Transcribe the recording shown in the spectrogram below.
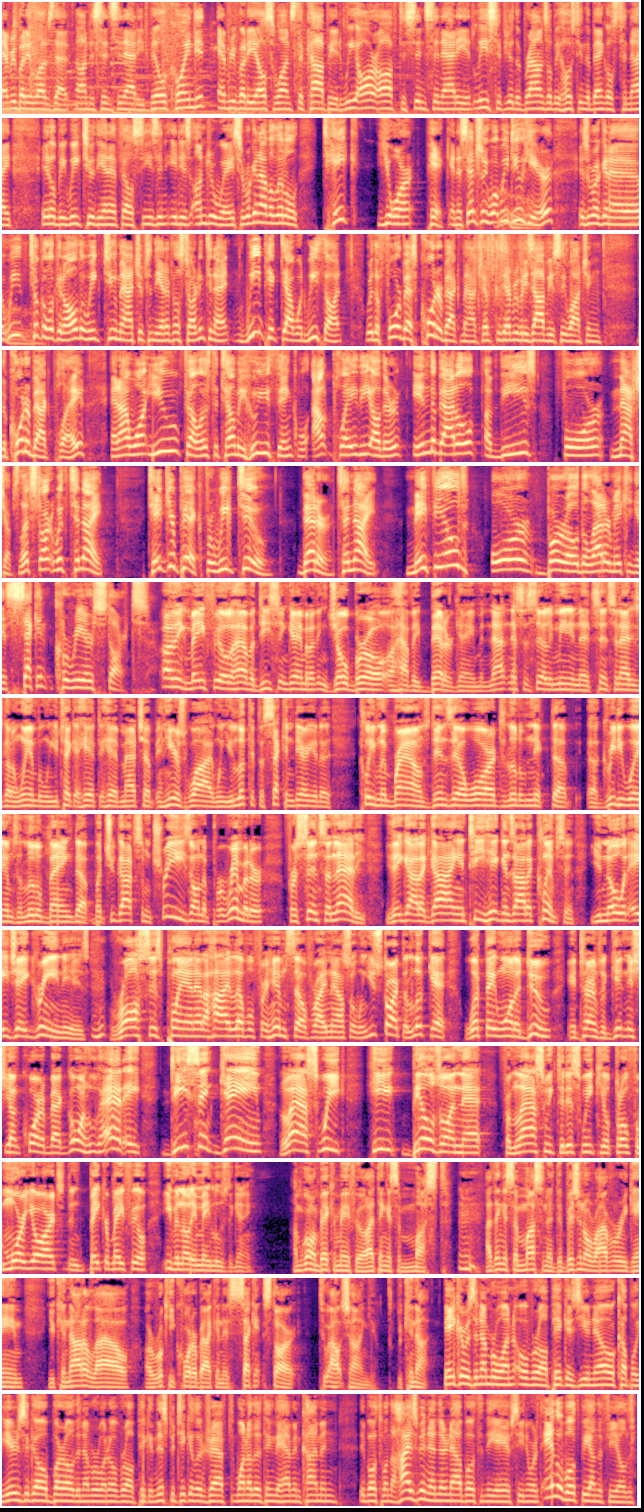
Everybody loves that. On to Cincinnati. Bill coined it. Everybody else wants to copy it. We are off to Cincinnati. At least if you're the Browns, will be hosting the Bengals tonight. It'll be week two of the NFL season. It is underway. So we're going to have a little take your pick. And essentially what we do here is we're going to, we took a look at all the week two matchups in the NFL starting tonight. We picked out what we thought were the four best quarterback matchups because everybody's obviously watching the quarterback play. And I want you fellas to tell me who you think will outplay the other in the battle of these four matchups. Let's start with tonight. Take your pick for week two. Better tonight, Mayfield or Burrow, the latter making his second career start? I think Mayfield will have a decent game, but I think Joe Burrow will have a better game. And not necessarily meaning that Cincinnati's going to win, but when you take a head to head matchup, and here's why. When you look at the secondary of the Cleveland Browns. Denzel Ward's a little nicked up. Uh, Greedy Williams a little banged up. But you got some trees on the perimeter for Cincinnati. They got a guy in Tee Higgins out of Clemson. You know what A.J. Green is. Mm-hmm. Ross is playing at a high level for himself right now. So when you start to look at what they want to do in terms of getting this young quarterback going, who had a decent game last week, he builds on that from last week to this week, he'll throw for more yards than Baker Mayfield, even though they may lose the game. I'm going Baker Mayfield. I think it's a must. Mm. I think it's a must in a divisional rivalry game. You cannot allow a rookie quarterback in his second start to outshine you. You cannot. Baker was the number one overall pick, as you know, a couple years ago. Burrow, the number one overall pick in this particular draft. One other thing they have in common, they both won the Heisman, and they're now both in the AFC North, and they'll both be on the field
